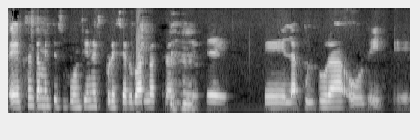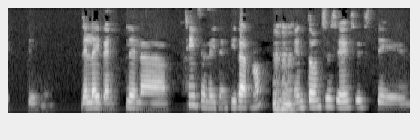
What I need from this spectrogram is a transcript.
exactamente, su función es preservar la tradición de, la cultura o de, de, la, de la, sí, de la identidad, ¿no? Entonces es este,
